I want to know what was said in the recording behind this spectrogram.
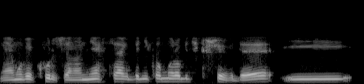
No ja mówię, kurczę, no nie chcę jakby nikomu robić krzywdy i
